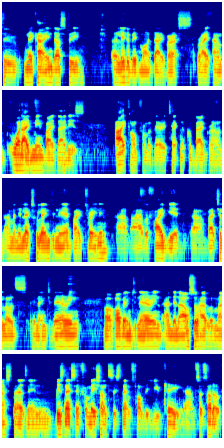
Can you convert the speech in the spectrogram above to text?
to make our industry a little bit more diverse, right? Um, what I mean by that is I come from a very technical background. I'm an electrical engineer by training. Um, I have a five year uh, bachelor's in engineering, uh, of engineering, and then I also have a master's in business information systems from the UK. Um, so, sort of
